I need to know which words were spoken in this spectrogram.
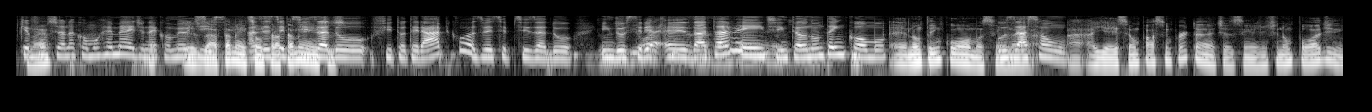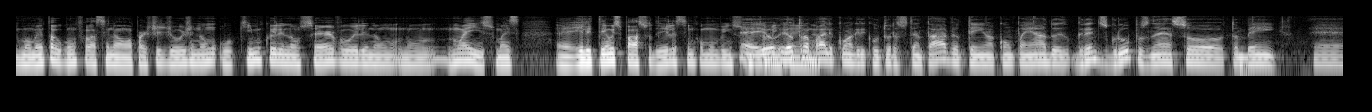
Porque né? funciona como remédio, né? Como eu Exatamente, disse. Às vezes você precisa do fitoterápico, às vezes você precisa do, do indústria. Exatamente. Então não tem como. É, não tem como, assim. Usar né? só um. Aí esse é um passo importante. Assim, a gente não pode, em momento algum, falar assim, não, a partir de hoje não, o químico ele não serve ou ele não. Não, não é isso, mas é, ele tem o espaço dele, assim como o Bensu é, eu, eu tem, né? trabalho né? com agricultura sustentável, tenho acompanhado grandes grupos, né? Sou também, é,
